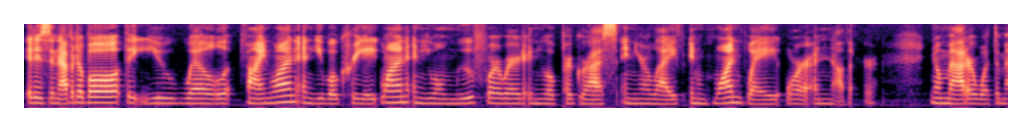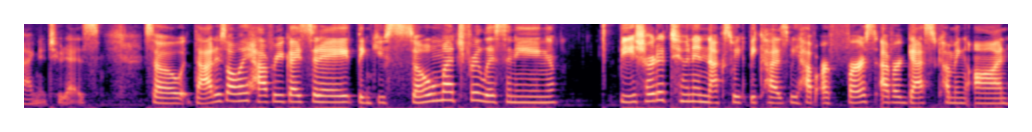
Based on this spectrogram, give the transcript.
it is inevitable that you will find one and you will create one and you will move forward and you will progress in your life in one way or another no matter what the magnitude is. So that is all I have for you guys today. Thank you so much for listening. Be sure to tune in next week because we have our first ever guest coming on.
